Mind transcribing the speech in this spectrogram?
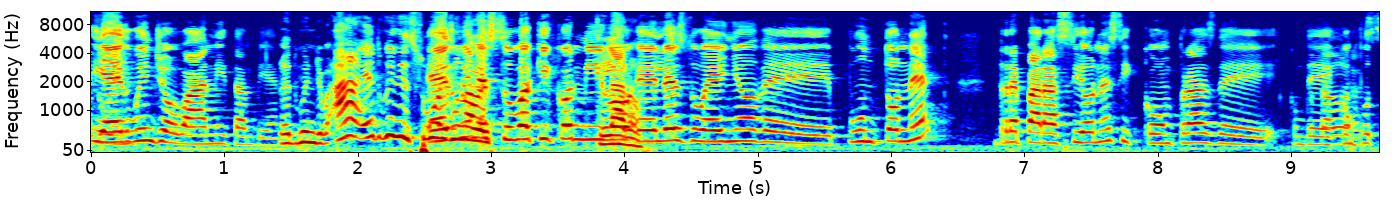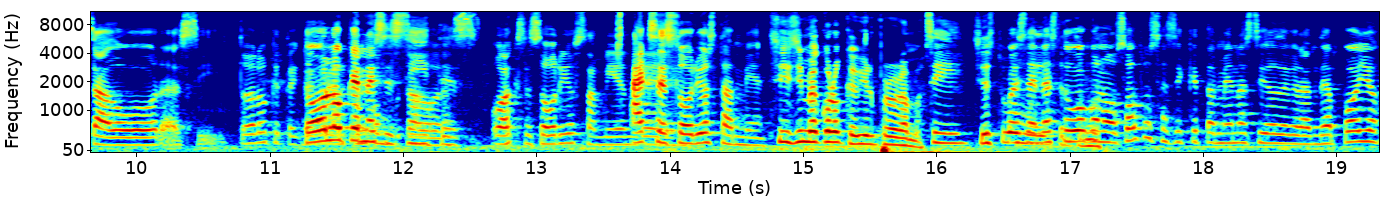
Y y Edwin. Giovanni también. Edwin. Giov- Ah, Edwin estuvo Edwin vez. estuvo aquí conmigo, Claro. él es dueño de Punto .net, reparaciones y compras de de Computadoras. y Todo lo que tenga Todo lo que necesites. O accesorios también. de- accesorios también. Sí, sí me acuerdo que vi el programa. Sí, estuvo pues él estuvo con nosotros, así que también ha sido de grande apoyo.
